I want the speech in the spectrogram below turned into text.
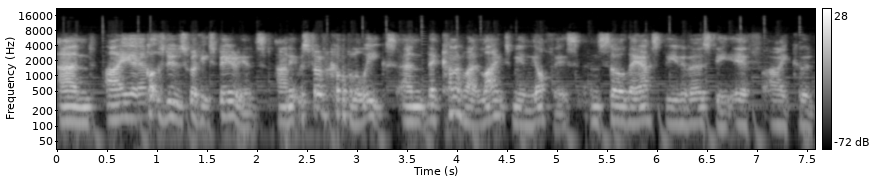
And I uh, got to do this work experience. And it was for a couple of weeks. And they kind of like liked me in the office. And so they asked the university if I could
